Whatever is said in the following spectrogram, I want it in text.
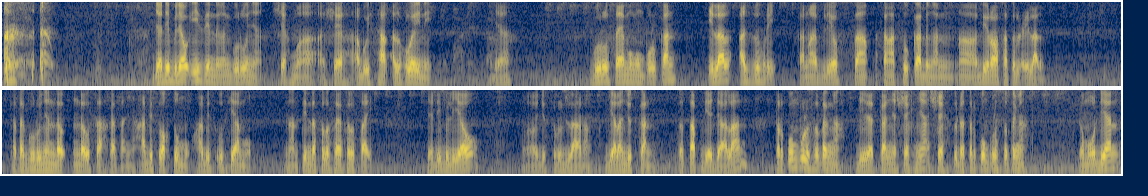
Jadi beliau izin dengan gurunya, Syekh Syekh Abu Ishaq Al-Huwaini. Ya. Guru saya mengumpulkan Ilal Az-Zuhri karena beliau sangat suka dengan uh, dirasatul ilal. Kata gurunya ndak usah katanya, habis waktumu, habis usiamu. Nanti ndak selesai-selesai. Jadi beliau uh, justru dilarang. Dia lanjutkan, tetap dia jalan, terkumpul setengah. Dilihatkannya syekhnya, syekh sudah terkumpul setengah. Kemudian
